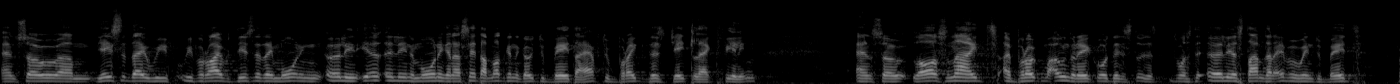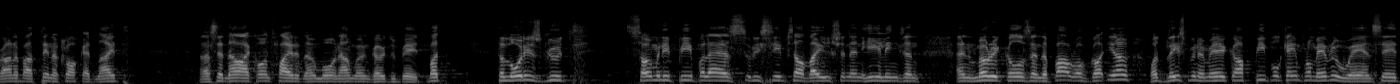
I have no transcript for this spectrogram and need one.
And so um, yesterday we've, we've arrived yesterday morning, early, early in the morning, and I said I'm not going to go to bed. I have to break this jet lag feeling. And so last night I broke my own record. It was the earliest time that I ever went to bed, around about 10 o'clock at night. And I said, now I can't fight it no more. Now I'm going to go to bed. But the Lord is good. So many people has received salvation and healings and, and miracles and the power of God. You know what blessed me in America? People came from everywhere and said,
